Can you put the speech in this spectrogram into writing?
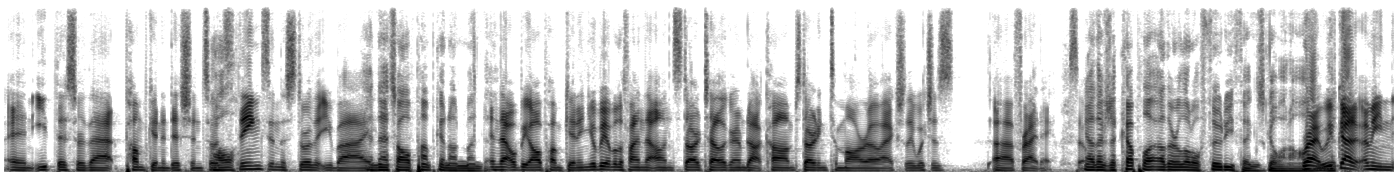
an Eat This or That pumpkin edition. So All- it's things in the store that you buy. And that's all pumpkin on Monday. and that will be all pumpkin. And you'll be able to find that on startelegram.com starting tomorrow, actually, which is uh, Friday. So. now there's a couple of other little foodie things going on. Right, we've got. I mean,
